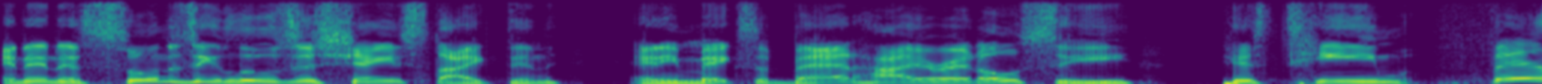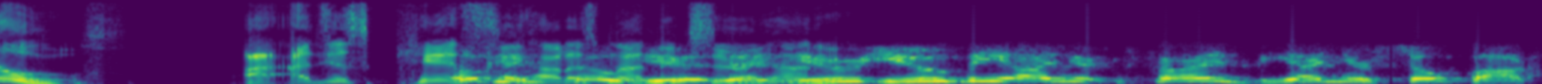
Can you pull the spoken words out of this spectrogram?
And then as soon as he loses Shane Steichen and he makes a bad hire at OC, his team fails. I, I just can't see how that's so not you, Nick Sirianni. you you be on your fine, be on your soapbox.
